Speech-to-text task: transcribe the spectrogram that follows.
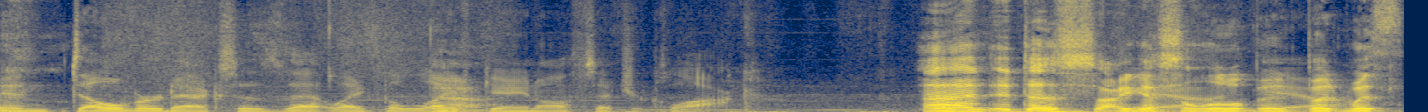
in Delver decks is that like the life Yeah. gain offsets your clock. Uh, it does, I guess, a little bit. yeah. But with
